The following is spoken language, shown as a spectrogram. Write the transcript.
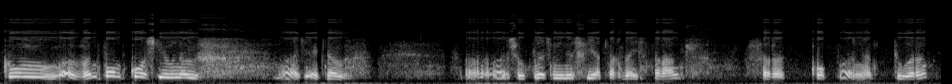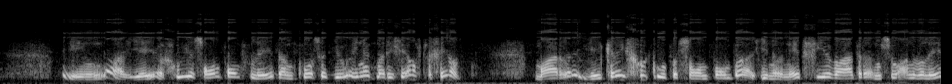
kom 'n windpomp kos jou nou as ek nou uh, so plus minus 40000 rand vir 'n kop in 'n toring. En as jy 'n goeie sonpomp wil hê, dan kos dit jou eintlik maar dieselfde geld. Maar jy kry goedkoper sonpompe as jy nou net vee water in so aan wil hê,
